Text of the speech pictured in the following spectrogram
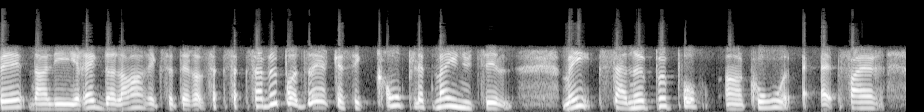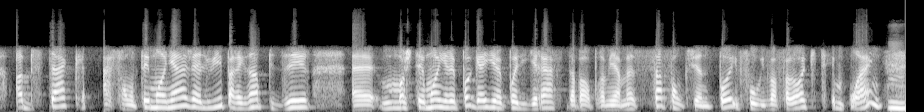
fait dans les règles de l'art, etc. Ça ne veut pas dire que c'est complètement inutile, mais ça ne peut pas en cours euh, faire obstacle à son témoignage à lui, par exemple, puis dire euh, moi je témoignerai pas, gars, il y a un polygraphe. D'abord, premièrement, ça fonctionne pas. Il faut, il va falloir qu'il témoigne. Mm.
